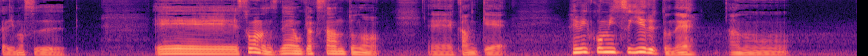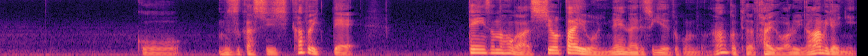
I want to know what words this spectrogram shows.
かります。えー、そうなんですね。お客さんとの、えー、関係。踏み込みすぎるとね、あのー、こう、難しいし、かといって、店員さんの方が塩対応にね、なりすぎるところ、なんか態度悪いな、みたいに、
